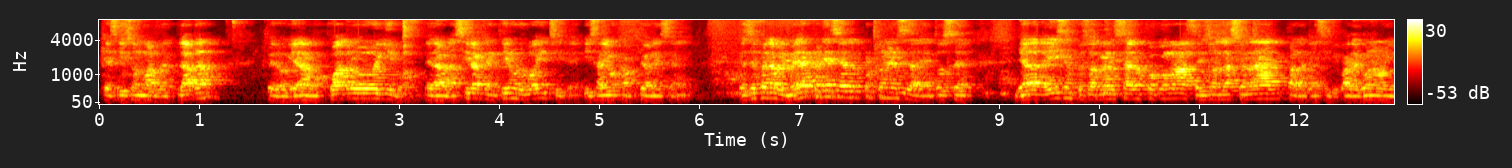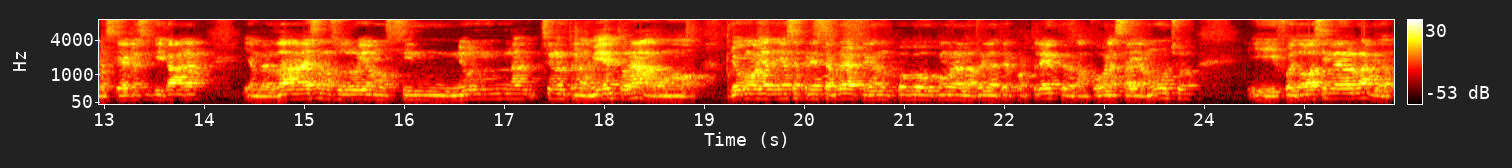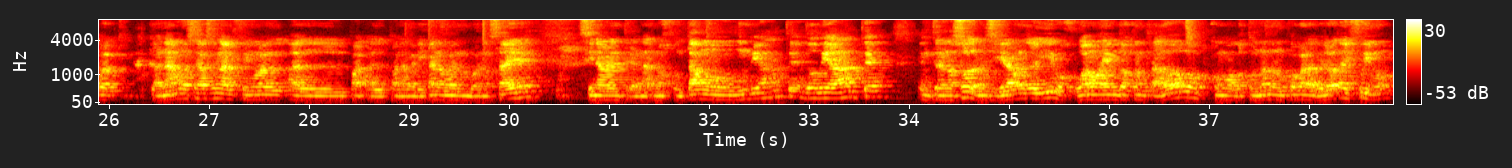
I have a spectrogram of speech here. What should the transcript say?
que se hizo en Mar del Plata, pero que éramos cuatro equipos, era Brasil, Argentina, Uruguay y Chile, y salimos campeones ese año. Esa fue la primera experiencia de deporte universitario. Entonces, ya de ahí se empezó a organizar un poco más, se hizo el nacional para, clasificar, para que una universidad clasificara. Y en verdad, esa nosotros íbamos sin ni una- sin un entrenamiento, nada. Como, yo, como había tenido esa experiencia previa, explicando un poco cómo era la regla 3x3, pero tampoco la sabía mucho. Y fue todo así medio rápido. Después ganamos ese nacional, fuimos al, al, pa- al Panamericano en Buenos Aires sin haber entrenado. Nos juntamos un día antes, dos días antes, entre nosotros, ni siquiera con otro equipo, jugamos ahí en dos contra dos, como acostumbrándonos un poco a la pelota y fuimos.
